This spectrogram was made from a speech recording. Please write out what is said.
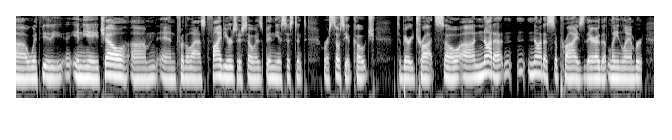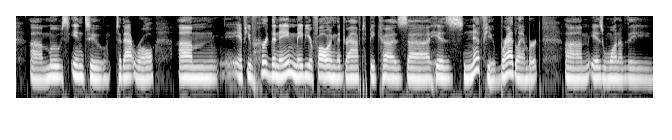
uh, with the in the AHL, um, and for the last five years or so has been the assistant or associate coach to Barry Trotz. So uh, not a not a surprise there that Lane Lambert uh, moves into to that role. Um, if you've heard the name, maybe you're following the draft because uh, his nephew Brad Lambert um, is one of the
